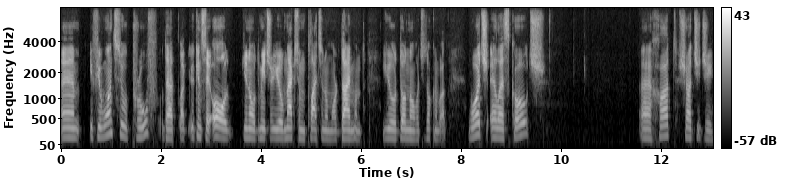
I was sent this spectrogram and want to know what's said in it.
um, if you want to prove that, like you can say, oh, you know, Dmitri, you're maximum platinum or diamond, you don't know what you're talking about. Watch LS Coach uh, hot shot GG,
